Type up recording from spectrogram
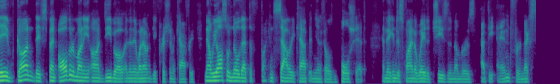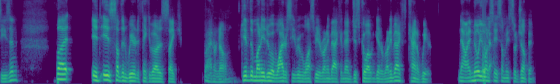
they've gone, they've spent all their money on Deebo and then they went out and get Christian McCaffrey. Now we also know that the fucking salary cap in the NFL is bullshit and they can just find a way to cheese the numbers at the end for next season. But it is something weird to think about. It's like, I don't know, give the money to a wide receiver who wants to be a running back and then just go out and get a running back. It's kind of weird. Now I know you want to say something, so jump in.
